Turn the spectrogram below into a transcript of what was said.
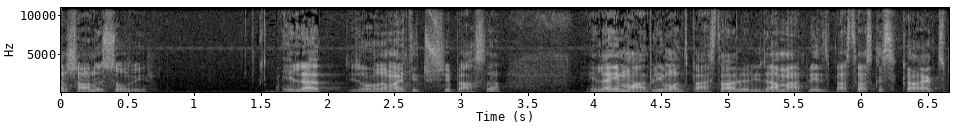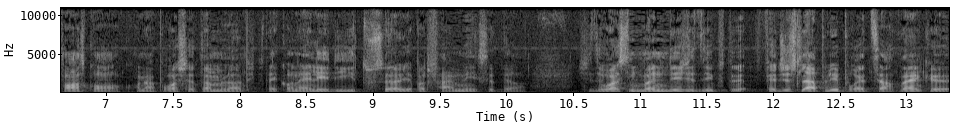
de chance de survie. Et là, ils ont vraiment été touchés par ça. Et là, ils m'ont appelé, ils m'ont dit, pasteur, le leader m'a appelé, il dit, pasteur, est-ce que c'est correct, tu penses qu'on approche cet homme-là, puis peut-être qu'on a l'aider tout seul, il n'y a pas de famille, etc. J'ai dit, ouais, c'est une bonne idée. J'ai dit, écoutez, faites juste l'appeler pour être certain qu'il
